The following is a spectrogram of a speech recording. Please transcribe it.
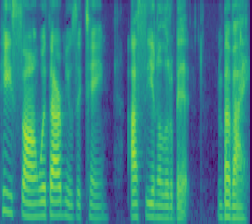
peace song with our music team. I'll see you in a little bit. Bye bye.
